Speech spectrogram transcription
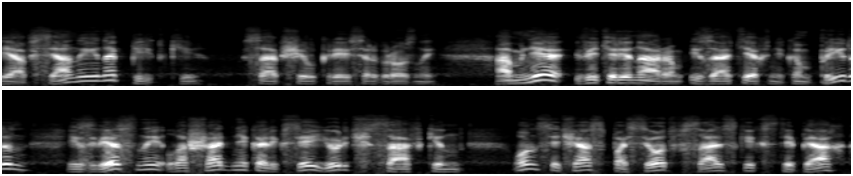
и овсяные напитки», — сообщил крейсер Грозный а мне, ветеринаром и зоотехником, придан известный лошадник Алексей Юрьевич Савкин. Он сейчас пасет в сальских степях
